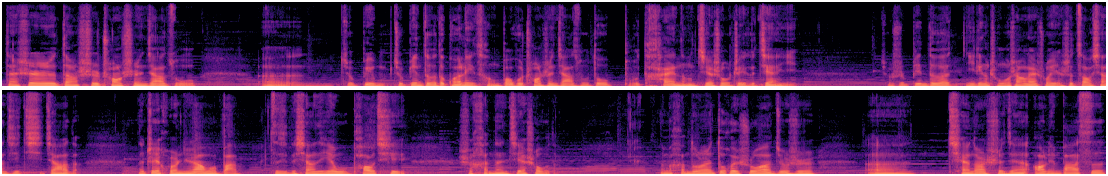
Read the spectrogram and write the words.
但是当时创始人家族，呃，就并就宾得的管理层，包括创始人家族都不太能接受这个建议。就是宾得一定程度上来说也是造相机起家的，那这会儿你让我把自己的相机业务抛弃，是很难接受的。那么很多人都会说啊，就是呃，前段时间奥林巴斯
